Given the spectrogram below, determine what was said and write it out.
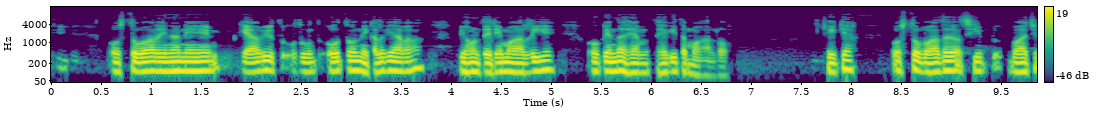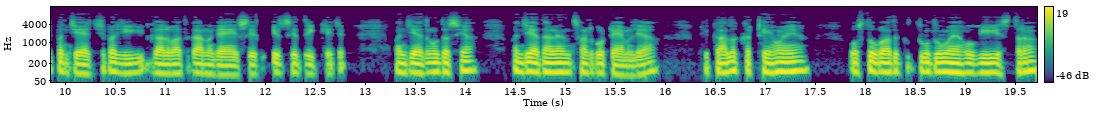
ਠੀਕ ਹੈ ਜੀ। ਉਸ ਤੋਂ ਬਾਅਦ ਇਹਨਾਂ ਨੇ ਕਿਹਾ ਵੀ ਤੂੰ ਤੂੰ- ਉਹ ਤੋਂ ਨਿਕਲ ਗਿਆ ਵਾ ਵੀ ਹੁਣ ਤੇਰੇ ਮਾਰ ਲਈਏ। ਉਹ ਕਹਿੰਦਾ ਹਿੰਮਤ ਹੈਗੀ ਤਾਂ ਮਾਰ ਲਓ। ਠੀਕ ਹੈ? ਉਸ ਤੋਂ ਬਾਅਦ ਅਸੀਂ ਬਾਅਦ ਚ ਪੰਚਾਇਤ ਚ ਭਾਜੀ ਗੱਲਬਾਤ ਕਰਨ ਗਏ ਇਸੇ ਇਸੇ ਤਰੀਕੇ ਚ। ਪੰਚਾਇਤ ਨੂੰ ਦੱਸਿਆ। ਪੰਚਾਇਤ ਵਾਲਿਆਂ ਨੇ ਸਾਡੇ ਕੋਲ ਟਾਈਮ ਲਿਆ। ਫਿਰ ਕੱਲ ਇਕੱਠੇ ਹੋਏ ਆ। ਉਸ ਤੋਂ ਬਾਅਦ ਤੂੰ ਤੂੰ ਮੈਂ ਹੋ ਗਈ ਇਸ ਤਰ੍ਹਾਂ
